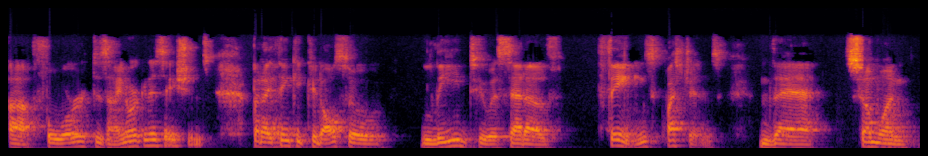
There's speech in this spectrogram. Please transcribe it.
uh, for design organizations. But I think it could also lead to a set of things, questions that someone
